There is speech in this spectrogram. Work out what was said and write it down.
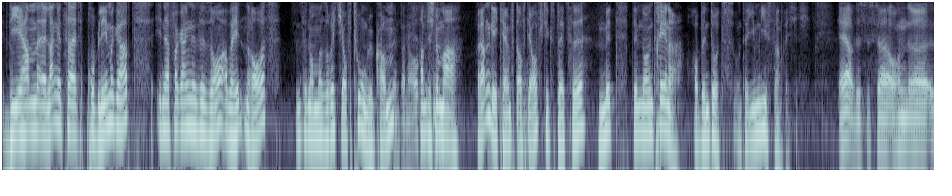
Die haben äh, lange Zeit Probleme gehabt in der vergangenen Saison, aber hinten raus sind sie nochmal so richtig auf Touren gekommen, haben sich nochmal rangekämpft auf die Aufstiegsplätze mit dem neuen Trainer, Robin Dutt. Unter ihm lief es dann richtig. Ja, das ist ja auch ein äh,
